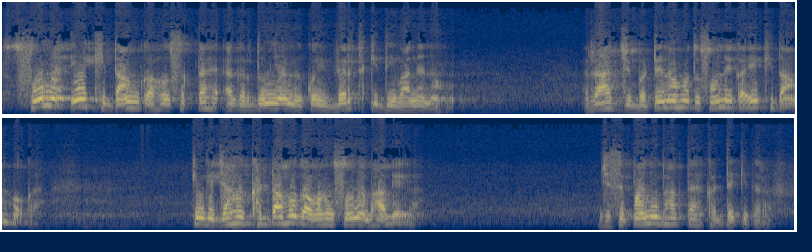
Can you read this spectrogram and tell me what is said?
सोना एक ही दाम का हो सकता है, अगर दुनिया में कोई व्यर्थ की दीवालें ना हो। राज्य बटे ना हो तो सोने का एक ही दाम होगा। क्योंकि जहाँ खड्डा होगा, वहाँ सोना भागेगा। जिसे पानी भागता है खड्डे की तरफ़।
